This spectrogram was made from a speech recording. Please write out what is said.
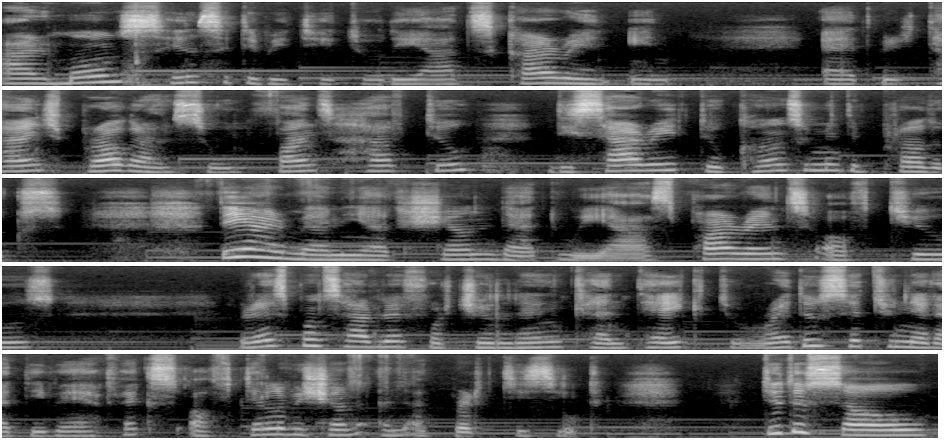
are more sensitive to the ads carried in advertising programs, so fans have to decide to consume the products. There are many actions that we as parents of choose responsible for children can take to reduce the negative effects of television and advertising. To do so,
